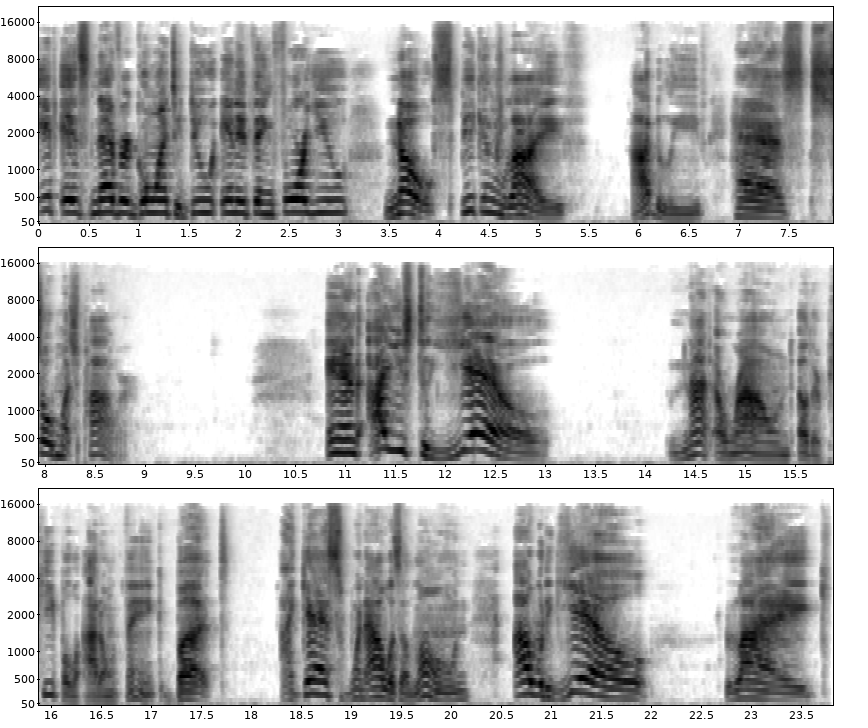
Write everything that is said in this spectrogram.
It is never going to do anything for you. No, speaking life I believe, has so much power. And I used to yell, not around other people, I don't think, but I guess when I was alone, I would yell like,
